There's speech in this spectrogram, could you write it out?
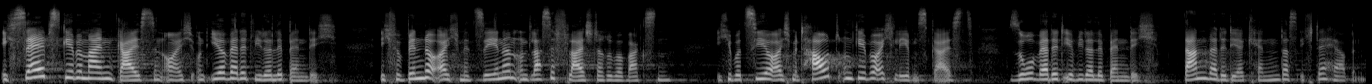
Ich selbst gebe meinen Geist in euch und ihr werdet wieder lebendig. Ich verbinde euch mit Sehnen und lasse Fleisch darüber wachsen. Ich überziehe euch mit Haut und gebe euch Lebensgeist. So werdet ihr wieder lebendig. Dann werdet ihr erkennen, dass ich der Herr bin.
